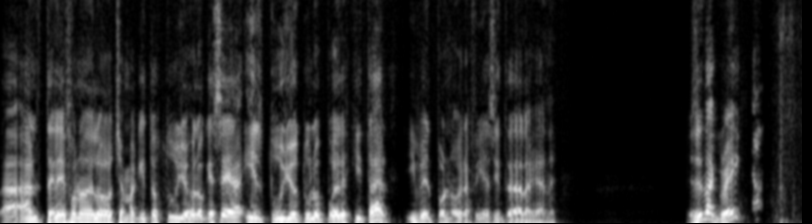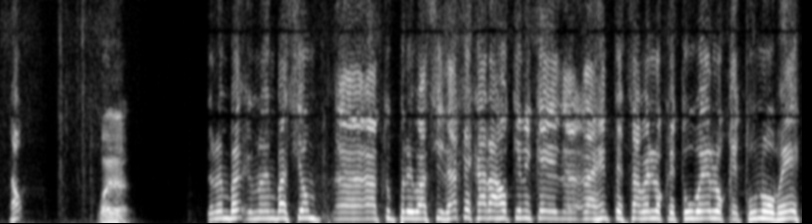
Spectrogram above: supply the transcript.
al teléfono de los chamaquitos tuyos o lo que sea, y el tuyo tú lo puedes quitar y ver pornografía si te da la gana. Isn't that great? No. Why not? Una, inva- una invasión ah, a tu privacidad. ¿Qué carajo tiene que la gente saber lo que tú ves, lo que tú no ves?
